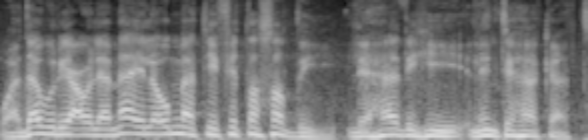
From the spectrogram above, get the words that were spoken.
ودور علماء الأمة في التصدي لهذه الانتهاكات.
